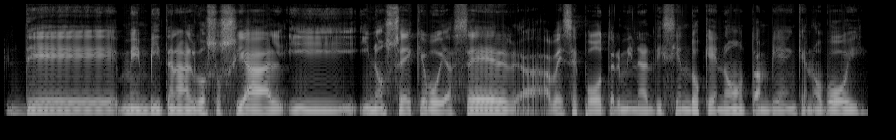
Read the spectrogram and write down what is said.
de me invitan a algo social y, y, no sé qué voy a hacer. A veces puedo terminar diciendo que no también, que no voy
